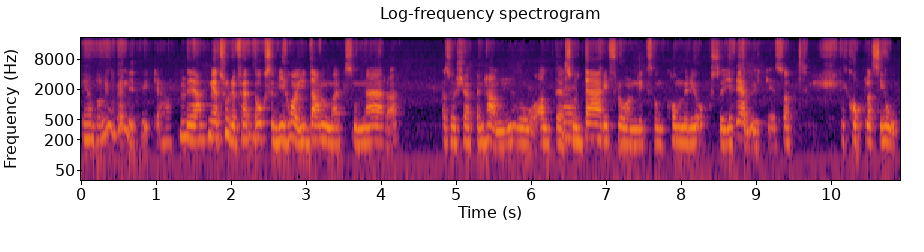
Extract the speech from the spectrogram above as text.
det händer nog väldigt mycket här. Ja, men jag tror det för att också, vi har ju Danmark så nära. Alltså Köpenhamn och allt det. Så Mm. därifrån liksom kommer det också jättemycket. Så att det kopplas ihop.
